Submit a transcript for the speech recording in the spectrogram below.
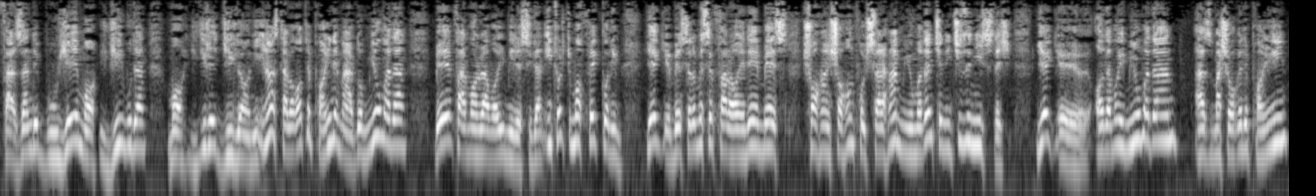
فرزند بویه ماهیگیر بودن ماهیگیر گیلانی اینا از طبقات پایین مردم می اومدن به فرمان روایی می رسیدن اینطور که ما فکر کنیم یک به اصطلاح مثل فراینه مثل شاهنشاهان پشت سر هم می اومدن چنین چیزی نیستش. یک آدمایی می اومدن از مشاغل پایین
